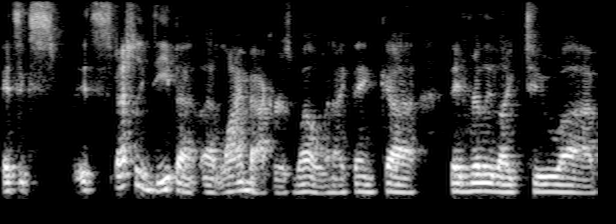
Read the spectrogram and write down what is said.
It's ex- it's especially deep at, at linebacker as well. And I think uh, they'd really like to uh,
